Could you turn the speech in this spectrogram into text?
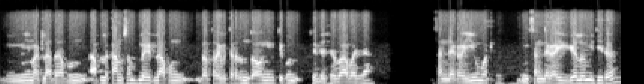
मी म्हटलं आता आपण आपलं काम संपलं इथलं आपण दत्रा वितरातून जाऊन येऊ तिकडून सिद्धेश्वर बाबाच्या. संध्याकाळी येऊ म्हटलं. मी संध्याकाळी गेलो मी तिथं.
